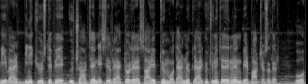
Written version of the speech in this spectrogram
Viver 1200 tipi 3 artı nesil reaktörlere sahip tüm modern nükleer güç ünitelerinin bir parçasıdır. Bu,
